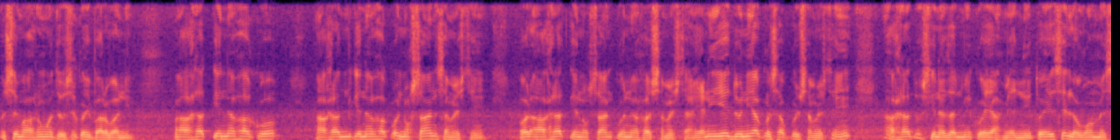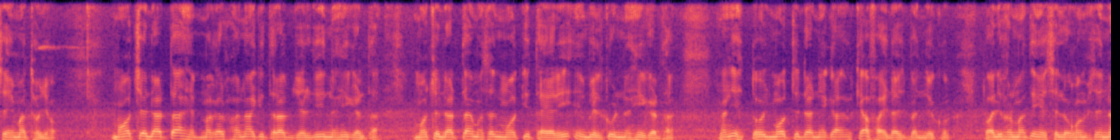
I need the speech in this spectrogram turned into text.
اس سے محروم ہوتے اس سے کوئی پرواہ نہیں۔ آخرت کے نفع کو آخرت کے نفع کو نقصان سمجھتے ہیں اور آخرت کے نقصان کو نفع سمجھتا ہے یعنی یہ دنیا کو سب کچھ سمجھتے ہیں، آخرت اس کی نظر میں کوئی اہمیت نہیں۔ تو ایسے لوگوں میں سے مت ہو جاؤ۔ موت سے ڈرتا ہے، مگر فنا کی طرف جلدی نہیں کرتا۔ موت سے ڈرتا ہے، مثلا موت کی تیاری بالکل نہیں کرتا۔ ہاں جی تو موت سے ڈرنے کا کیا فائدہ اس بندے کو؟ تو علی فرماتے ہیں، ایسے لوگوں میں سے نہ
